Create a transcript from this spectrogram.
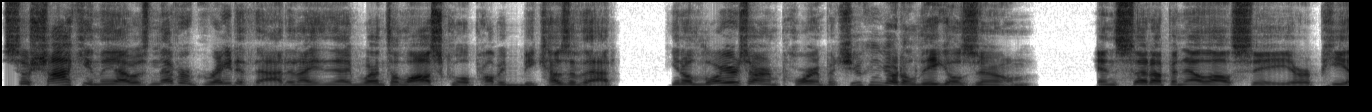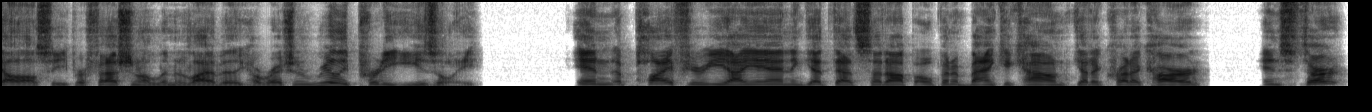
So shockingly, I was never great at that. And I, I went to law school probably because of that you know, lawyers are important, but you can go to LegalZoom and set up an LLC or a PLLC, professional limited liability corporation, really pretty easily and apply for your EIN and get that set up, open a bank account, get a credit card, and start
